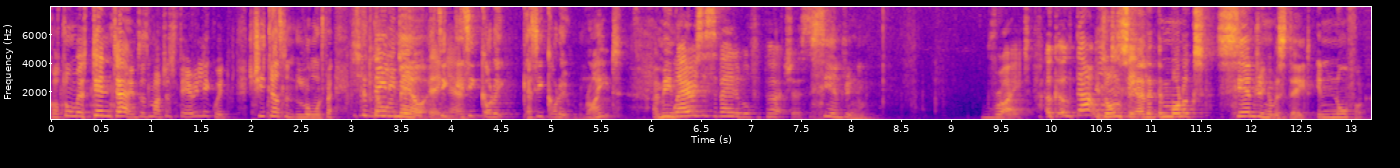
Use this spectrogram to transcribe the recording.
costs almost ten times as much as Fairy Liquid. She doesn't launch. It's the Daily Mail. anything, has, he, yeah. has he got it? Has he got it right? I mean, Where is this available for purchase? Sandringham. Right. Okay, oh, that will It's on just be- sale at the Monarch's Sandringham Estate in Norfolk.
